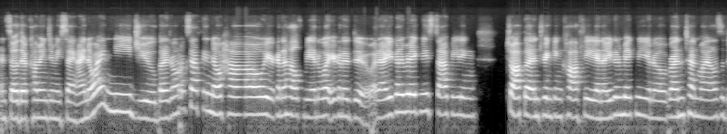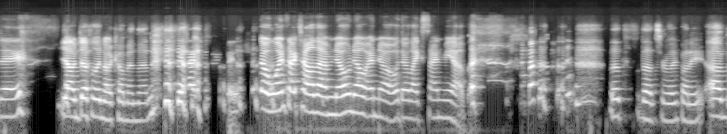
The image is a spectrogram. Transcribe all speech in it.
And so they're coming to me saying, I know I need you, but I don't exactly know how you're going to help me and what you're going to do. And are you going to make me stop eating chocolate and drinking coffee? And are you going to make me, you know, run 10 miles a day? yeah, I'm definitely not coming then. so once I tell them no, no, and no, they're like, sign me up. that's that's really funny. Um,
